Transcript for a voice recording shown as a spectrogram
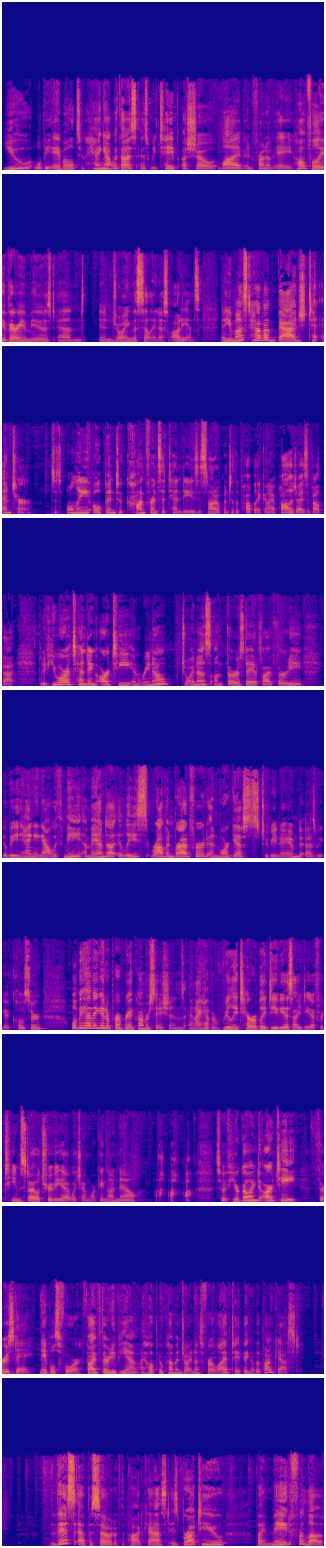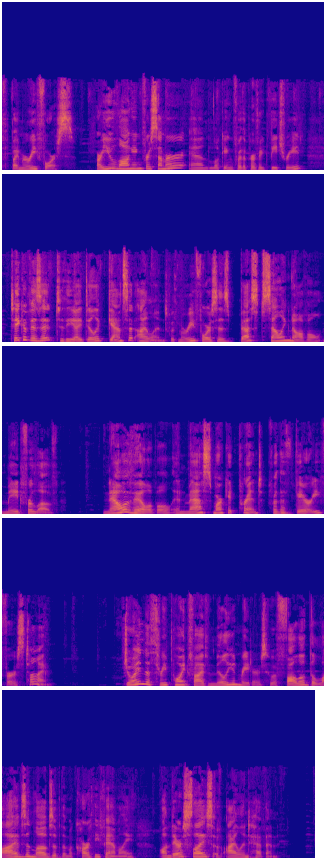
You will be able to hang out with us as we tape a show live in front of a hopefully very amused and enjoying the silliness audience. Now you must have a badge to enter. It's only open to conference attendees. It's not open to the public, and I apologize about that. But if you are attending RT in Reno, join us on Thursday at 5:30. You'll be hanging out with me, Amanda, Elise, Robin Bradford, and more guests to be named as we get closer. We'll be having inappropriate conversations, and I have a really terribly devious idea for team style trivia, which I'm working on now. so if you're going to RT Thursday, Naples 4, 5:30 p.m., I hope you'll come and join us for a live taping of the podcast. This episode of the podcast is brought to you by Made for Love by Marie Force. Are you longing for summer and looking for the perfect beach read? Take a visit to the idyllic Gansett Island with Marie Force's best selling novel, Made for Love, now available in mass market print for the very first time. Join the 3.5 million readers who have followed the lives and loves of the McCarthy family on their slice of island heaven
